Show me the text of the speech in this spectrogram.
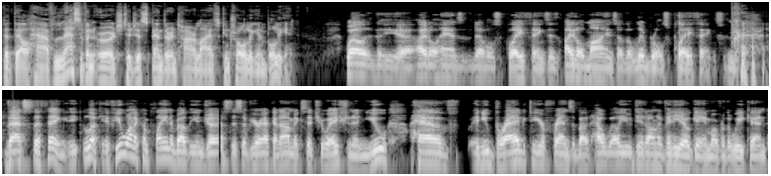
that they'll have less of an urge to just spend their entire lives controlling and bullying. Well, the uh, idle hands of the devil's playthings is idle minds are the liberals' playthings. that's the thing. Look, if you want to complain about the injustice of your economic situation and you have and you brag to your friends about how well you did on a video game over the weekend,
